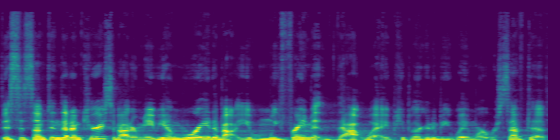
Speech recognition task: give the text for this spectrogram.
this is something that i'm curious about or maybe i'm worried about you. When we frame it that way people are going to be way more receptive.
